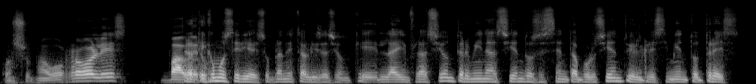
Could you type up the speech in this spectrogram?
con sus nuevos roles. Va a ¿Cómo sería eso, plan de estabilización? Que la inflación termina siendo 60% y el crecimiento 3%.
